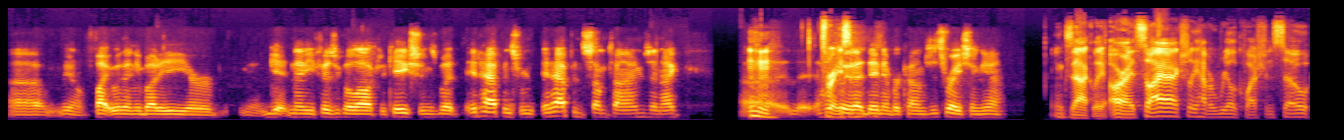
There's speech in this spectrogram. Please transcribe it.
uh, you know fight with anybody or you know, get in any physical altercations, but it happens from it happens sometimes, and I. Uh, mm-hmm. Hopefully racing. that day never comes. It's racing, yeah. Exactly. All right. So I actually have a real question. So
